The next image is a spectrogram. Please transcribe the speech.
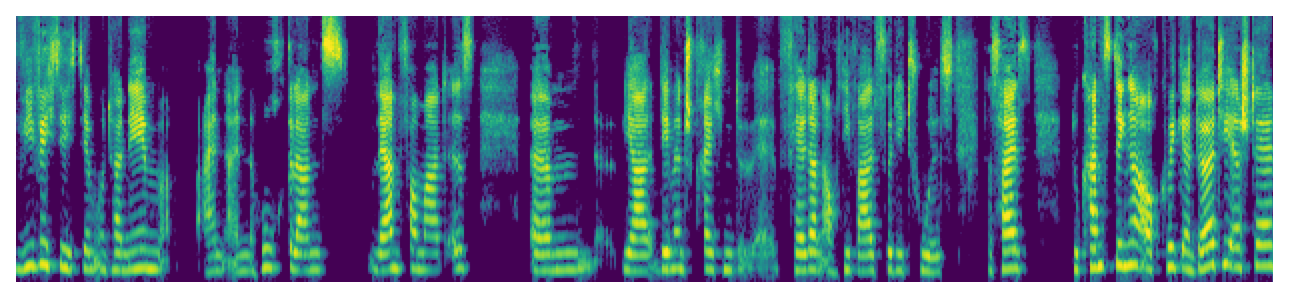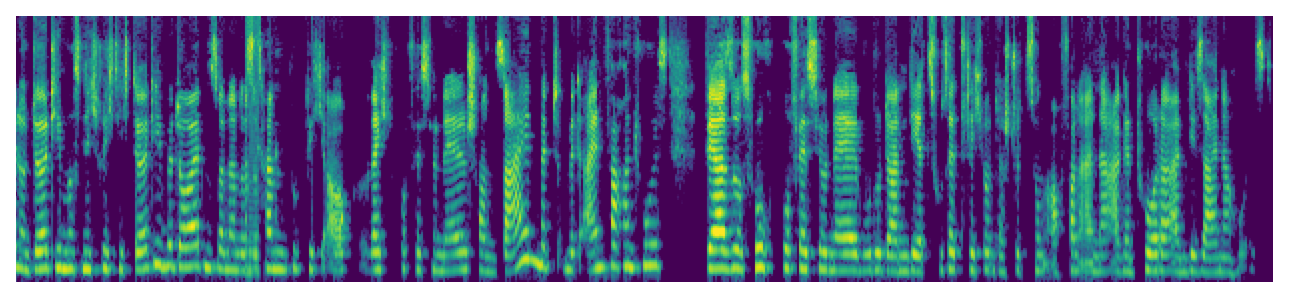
wie wichtig dem Unternehmen ein, ein Hochglanz-Lernformat ist, ähm, ja, dementsprechend äh, fällt dann auch die Wahl für die Tools. Das heißt, du kannst Dinge auch quick and dirty erstellen und dirty muss nicht richtig dirty bedeuten, sondern das kann wirklich auch recht professionell schon sein mit, mit einfachen Tools versus hochprofessionell, wo du dann dir zusätzliche Unterstützung auch von einer Agentur oder einem Designer holst.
